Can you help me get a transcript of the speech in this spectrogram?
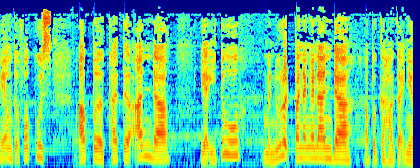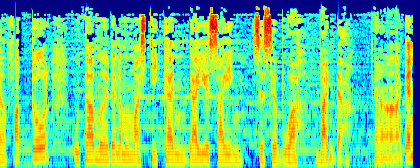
ya untuk fokus apa kata anda iaitu menurut pandangan anda apakah agaknya faktor utama dalam memastikan daya saing sesebuah bandar? Ha, kan?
